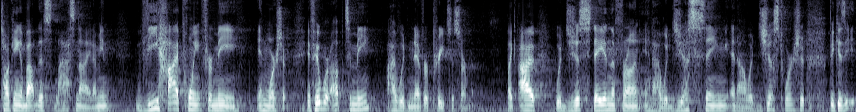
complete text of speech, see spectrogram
talking about this last night. I mean, the high point for me in worship, if it were up to me, I would never preach a sermon. Like, I would just stay in the front and I would just sing and I would just worship because it,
